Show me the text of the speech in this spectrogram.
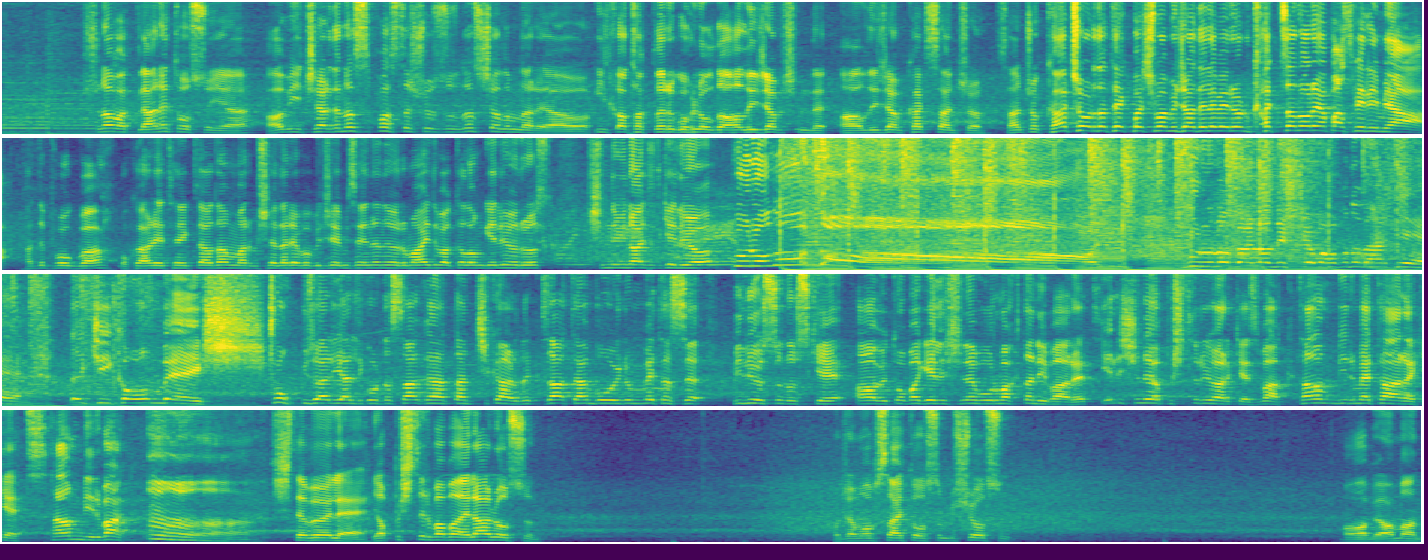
Şuna bak lanet olsun ya. Abi içeride nasıl paslaşıyorsunuz? Nasıl çalımlar ya o? İlk atakları gol oldu. Ağlayacağım şimdi. Ağlayacağım. Kaç Sancho. Sancho kaç orada tek başıma mücadele veriyorum. Kaçsan oraya pas vereyim ya. Hadi Pogba. O kadar yetenekli adam var. Bir şeyler yapabileceğimize inanıyorum. Haydi bakalım geliyoruz. Şimdi United geliyor. Bruno gol! Bruno Fernandes cevabını verdi. Dakika 15. Çok güzel geldik orada sağ kanattan çıkardık. Zaten bu oyunun metası biliyorsunuz ki abi topa gelişine vurmaktan ibaret. Gelişine yapıştırıyor herkes bak. Tam bir meta hareket. Tam bir bak. İşte böyle. Yapıştır baba helal olsun. Hocam offside olsun bir şey olsun. Abi aman.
